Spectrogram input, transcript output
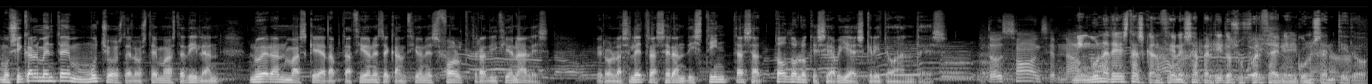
Musicalmente, muchos de los temas de Dylan no eran más que adaptaciones de canciones folk tradicionales, pero las letras eran distintas a todo lo que se había escrito antes. Ninguna de estas canciones ha perdido su fuerza en ningún sentido.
